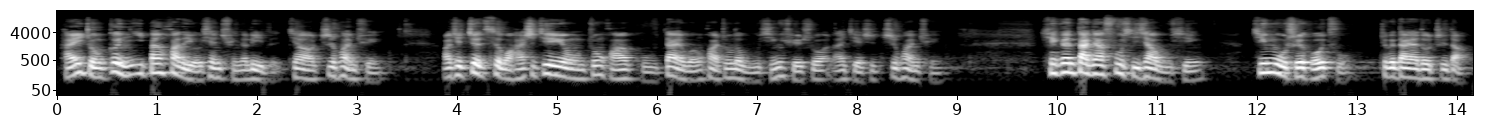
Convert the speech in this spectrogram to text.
还有一种更一般化的有限群的例子，叫置换群，而且这次我还是借用中华古代文化中的五行学说来解释置换群。先跟大家复习一下五行：金木水火土，这个大家都知道。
